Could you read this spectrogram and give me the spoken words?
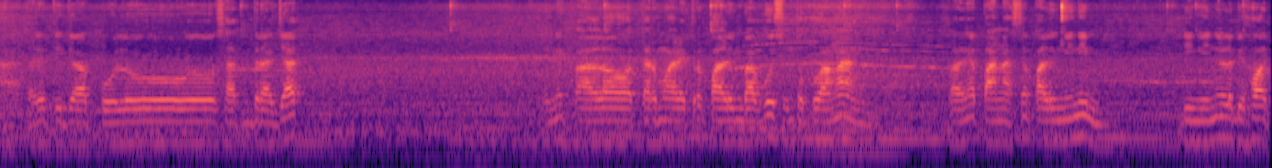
Nah tadi 31 derajat. Ini kalau termoelektro paling bagus untuk ruangan. Soalnya panasnya paling minim. Dinginnya lebih hot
